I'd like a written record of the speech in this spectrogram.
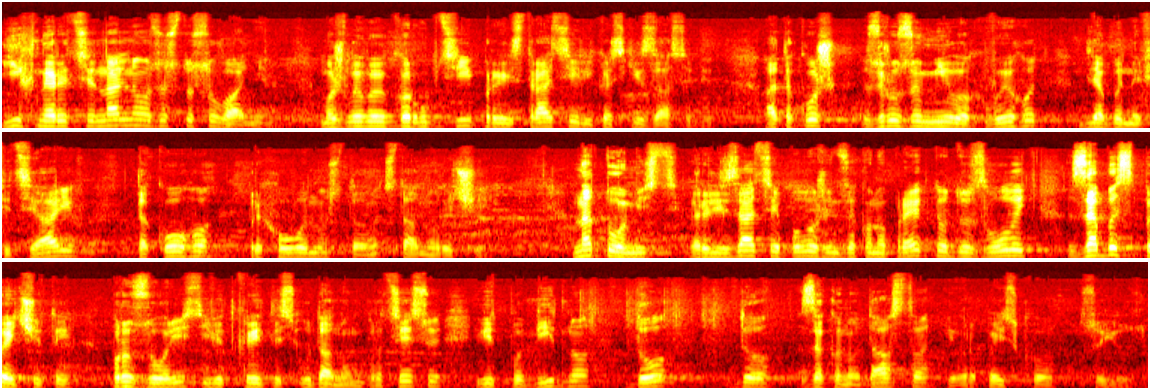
їх нераціонального застосування, можливої корупції при реєстрації лікарських засобів, а також зрозумілих вигод для бенефіціарів такого прихованого стану речей. Натомість реалізація положень законопроекту дозволить забезпечити прозорість і відкритість у даному процесі відповідно до, до законодавства Європейського Союзу.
